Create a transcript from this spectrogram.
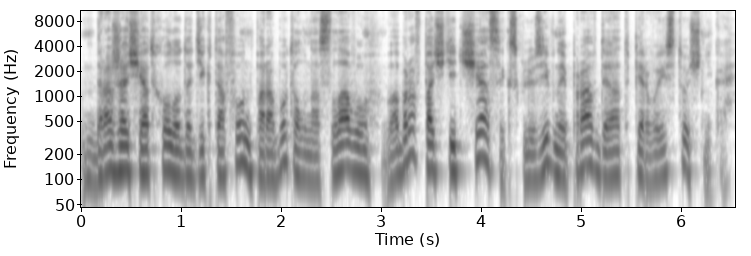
Дрожащий от холода диктофон поработал на славу, вобрав почти час эксклюзивной правды от первоисточника.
